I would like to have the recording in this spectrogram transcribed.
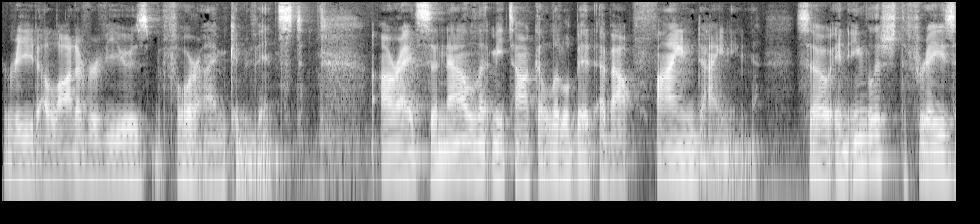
read a lot of reviews before I'm convinced. All right, so now let me talk a little bit about fine dining. So in English, the phrase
